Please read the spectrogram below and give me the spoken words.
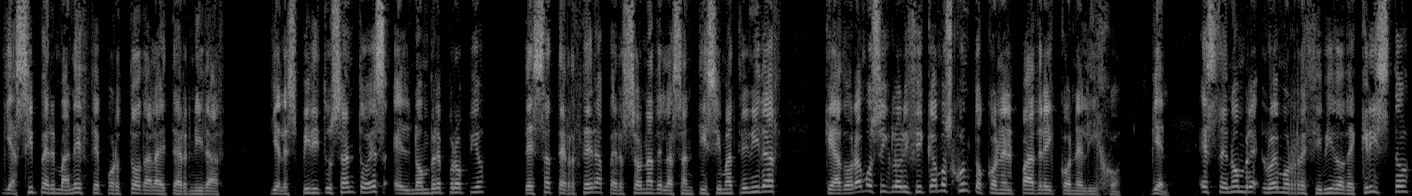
y así permanece por toda la eternidad. Y el Espíritu Santo es el nombre propio de esa tercera persona de la Santísima Trinidad que adoramos y glorificamos junto con el Padre y con el Hijo. Bien, este nombre lo hemos recibido de Cristo,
